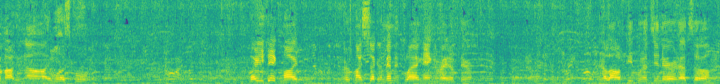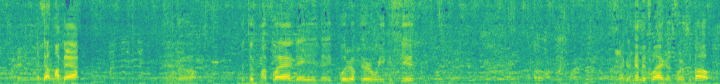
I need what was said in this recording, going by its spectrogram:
Many out there now. It was full. What do you think, Mike? There's my Second Amendment flag hanging right up there. And a lot of people that's in there that's uh, that got my back. And uh, they took my flag. They they put it up there where you can see it. Second Amendment flag, that's what it's about.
